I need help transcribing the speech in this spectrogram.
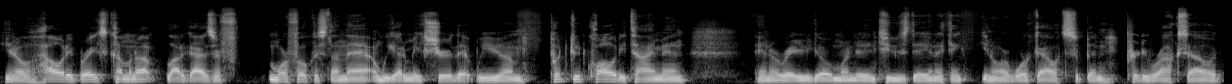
you know holiday breaks coming up. A lot of guys are f- more focused on that, and we got to make sure that we um, put good quality time in and are ready to go Monday and Tuesday. And I think you know our workouts have been pretty rock solid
